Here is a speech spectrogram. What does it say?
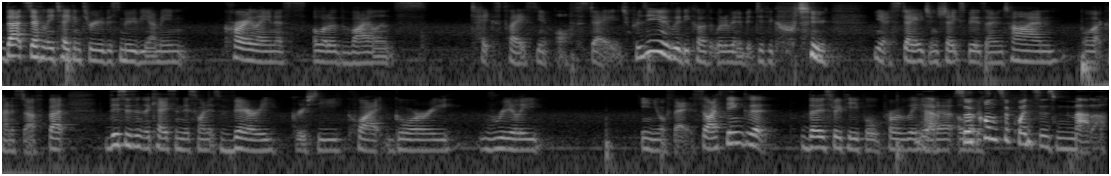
that's definitely taken through this movie. I mean, Coriolanus, a lot of the violence takes place, you know, off stage, presumably because it would have been a bit difficult to, you know, stage in Shakespeare's own time, all that kind of stuff. But this isn't the case in this one. It's very gritty, quite gory, really in your face. So I think that those three people probably had yeah. a, a so lot of consequences matter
